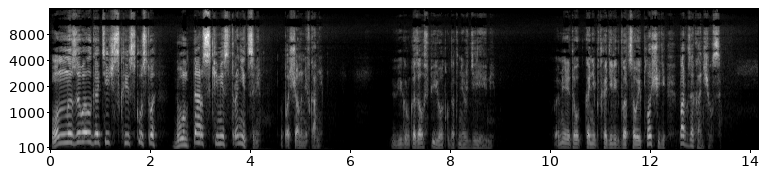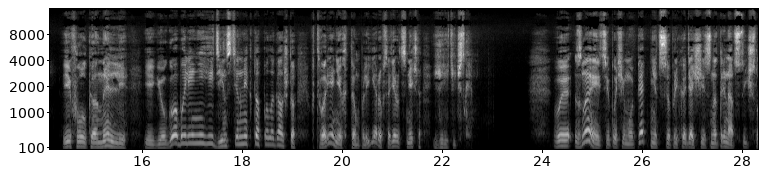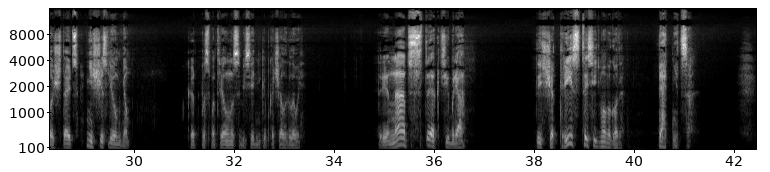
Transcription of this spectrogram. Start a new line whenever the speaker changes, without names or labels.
Он называл готическое искусство бунтарскими страницами, воплощенными в камне. Вигр указал вперед, куда-то между деревьями. По мере того, как они подходили к Дворцовой площади, парк заканчивался. И Фулканелли, и Гюго были не единственными, кто полагал, что в творениях тамплиеров содержится нечто еретическое. Вы знаете, почему пятница, приходящаяся на тринадцатое число, считается несчастливым днем? Кэт посмотрела на собеседника и покачала головой. Тринадцатое октября 1307 года. Пятница.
